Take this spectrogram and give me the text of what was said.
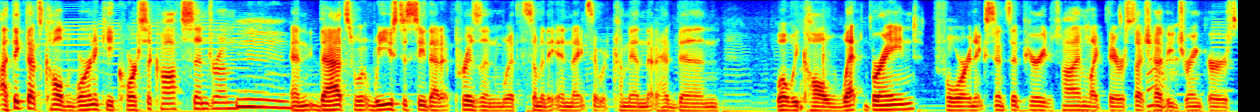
I think that's called Wernicke-Korsakoff syndrome, mm. and that's what we used to see that at prison with some of the inmates that would come in that had been what we call wet brained for an extensive period of time. Like they were such oh. heavy drinkers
